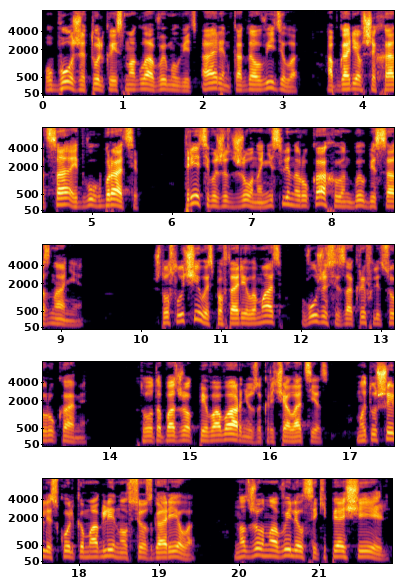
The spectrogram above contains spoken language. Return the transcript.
«О боже!» — только и смогла вымолвить Айрин, когда увидела, обгоревших отца и двух братьев. Третьего же Джона несли на руках, и он был без сознания. «Что случилось?» — повторила мать, в ужасе закрыв лицо руками. «Кто-то поджег пивоварню!» — закричал отец. «Мы тушили сколько могли, но все сгорело. На Джона вылился кипящий эль.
